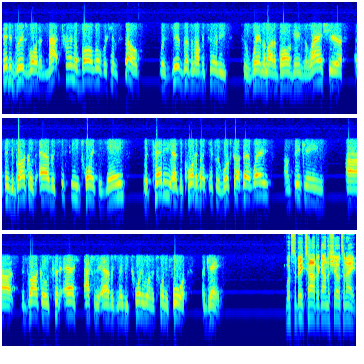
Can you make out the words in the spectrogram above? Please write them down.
Teddy Bridgewater not turn the ball over himself, which gives us an opportunity to win a lot of ball games. And last year, I think the Broncos averaged 16 points a game. With Teddy as a quarterback, if it works out that way, I'm thinking uh, the Broncos could act, actually average maybe 21 to 24 a game. What's the big topic on the show tonight?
